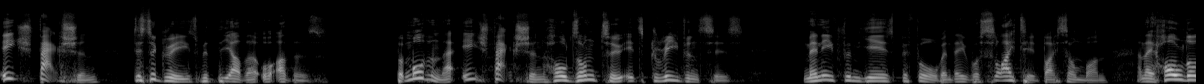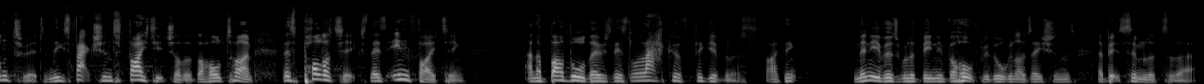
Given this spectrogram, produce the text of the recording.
Each faction disagrees with the other or others. But more than that, each faction holds on to its grievances, many from years before when they were slighted by someone, and they hold on to it. And these factions fight each other the whole time. There's politics, there's infighting, and above all, there's this lack of forgiveness. I think many of us will have been involved with organizations a bit similar to that.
